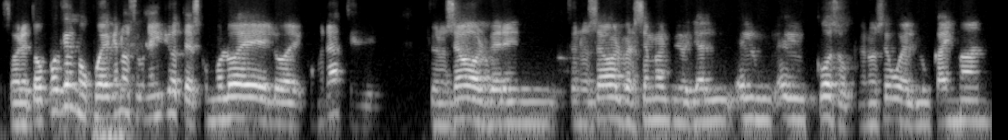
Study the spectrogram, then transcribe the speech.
sobre todo porque no puede que no sea una idiotez como lo de, lo de ¿cómo era? Que, que uno se va a volver en, que uno se va a volver, se me olvidó ya el, el, el coso, que uno se vuelve un caimán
